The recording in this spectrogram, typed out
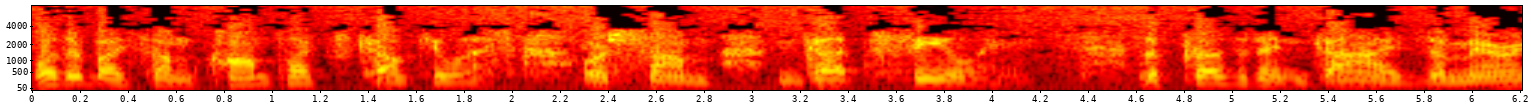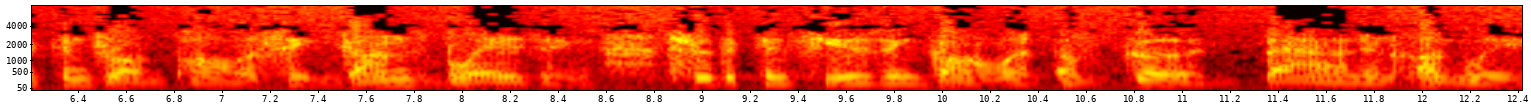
Whether by some complex calculus or some gut feeling, the president guides American drug policy, guns blazing, through the confusing gauntlet of good, bad, and ugly,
